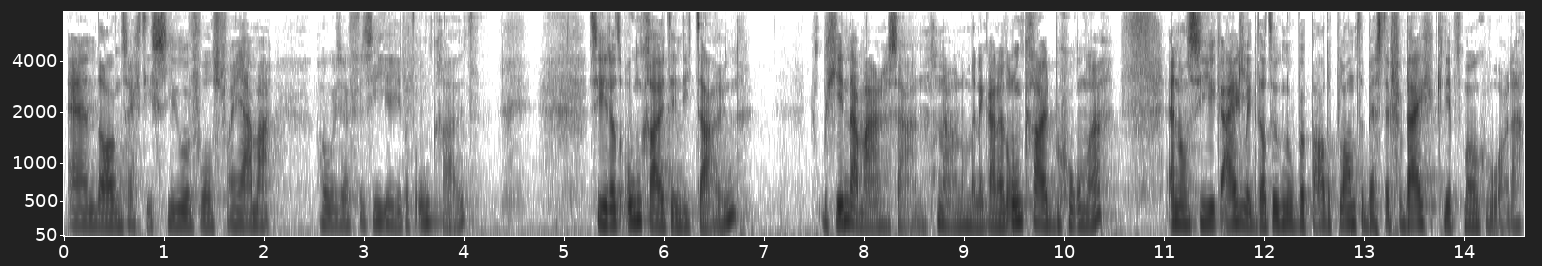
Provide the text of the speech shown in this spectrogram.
En dan zegt die sluwe vos van ja, maar ho eens even, zie je dat onkruid? Zie je dat onkruid in die tuin. Begin daar maar eens aan. Nou, dan ben ik aan het onkruid begonnen. En dan zie ik eigenlijk dat ook nog bepaalde planten best even bijgeknipt mogen worden.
